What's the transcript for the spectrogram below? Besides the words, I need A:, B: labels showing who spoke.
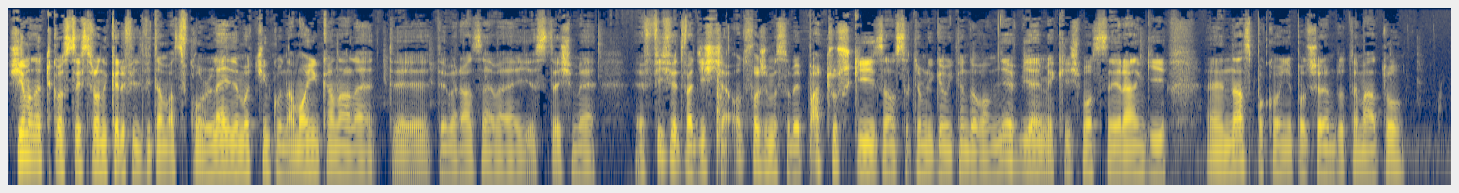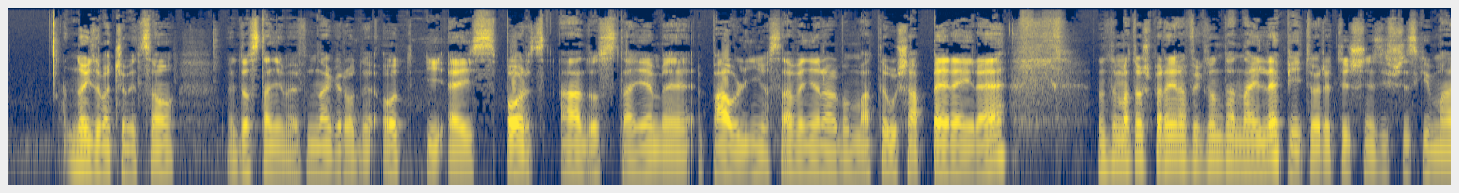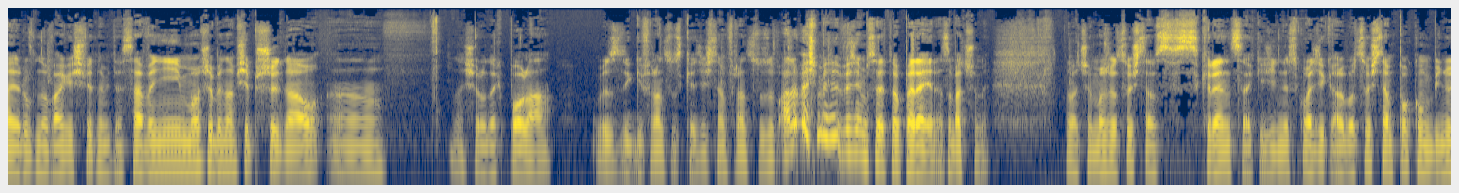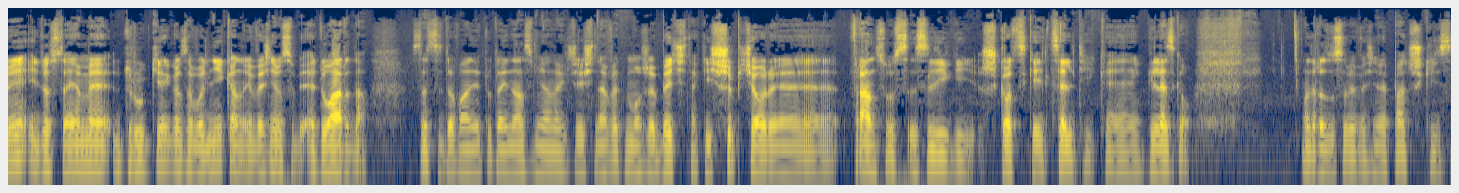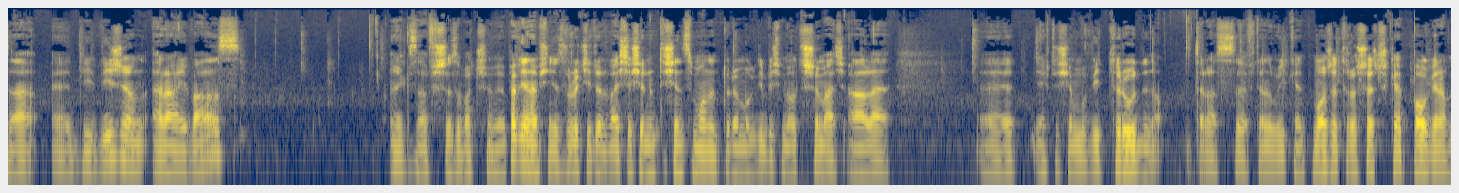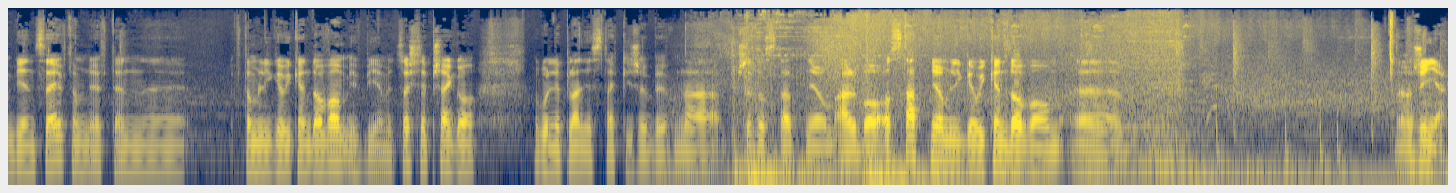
A: Siemaneczko, z tej strony Kerfield, witam was w kolejnym odcinku na moim kanale. Ty, tym razem e, jesteśmy w FIFA 20. Otworzymy sobie paczuszki za ostatnią ligę weekendową. Nie wbijałem jakiejś mocnej rangi. E, Na spokojnie podszedłem do tematu. No i zobaczymy co dostaniemy w nagrodę od EA Sports. A dostajemy Paulinho Saveniera albo Mateusza Pereira. No ten Mateusz Pereira wygląda najlepiej teoretycznie z ich wszystkich, ma równowagę świetną i ten Saveni może by nam się przydał e, na środek pola z ligi francuskiej, gdzieś tam Francuzów, ale weźmy, weźmiemy sobie to Pereira, zobaczymy. Zobaczymy, może coś tam skręcę, jakiś inny składzik, albo coś tam pokombinuje i dostajemy drugiego zawodnika, no i weźmiemy sobie Eduarda. Zdecydowanie tutaj na zmianę gdzieś nawet może być taki szybcior e, Francuz z ligi szkockiej Celtic e, Glasgow. Od razu sobie weźmiemy paczki za e, Division Rivals. Jak zawsze zobaczymy. Pewnie nam się nie zwróci te 27 tysięcy monet, które moglibyśmy otrzymać, ale jak to się mówi, trudno. Teraz e, w ten weekend może troszeczkę pogram więcej w, tą, w, ten, e, w tą ligę weekendową i wbijemy coś lepszego. Ogólny plan jest taki, żeby na przedostatnią albo ostatnią ligę weekendową e, no, Żyniak,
